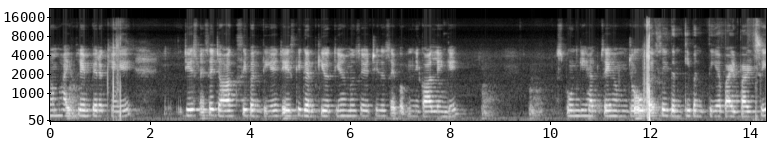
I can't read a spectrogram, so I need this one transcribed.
हम हाई फ्लेम पे रखेंगे। जिसमें से जाग सी बनती है जिसकी गंदगी होती है हम उसे अच्छी तरह से निकाल लेंगे। स्पून की हेल्प से हम जो ऊपर से गंदगी बनती है बाइट बाइट सी,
